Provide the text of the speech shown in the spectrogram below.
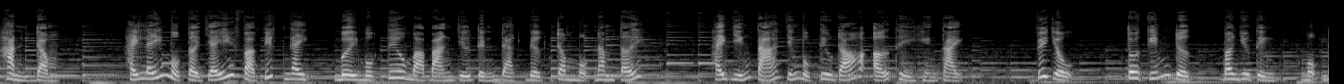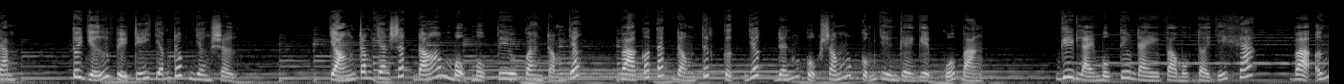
Hành động Hãy lấy một tờ giấy và viết ngay 10 mục tiêu mà bạn dự định đạt được trong một năm tới. Hãy diễn tả những mục tiêu đó ở thì hiện tại. Ví dụ, tôi kiếm được bao nhiêu tiền một năm, tôi giữ vị trí giám đốc nhân sự. Chọn trong danh sách đó một mục tiêu quan trọng nhất và có tác động tích cực nhất đến cuộc sống cũng như nghề nghiệp của bạn. Ghi lại mục tiêu này vào một tờ giấy khác và ấn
